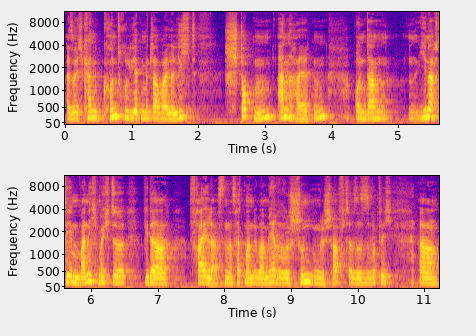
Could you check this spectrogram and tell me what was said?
Also ich kann kontrolliert mittlerweile Licht stoppen, anhalten und dann, je nachdem, wann ich möchte, wieder freilassen. Das hat man über mehrere Stunden geschafft. Also es ist wirklich äh, eine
